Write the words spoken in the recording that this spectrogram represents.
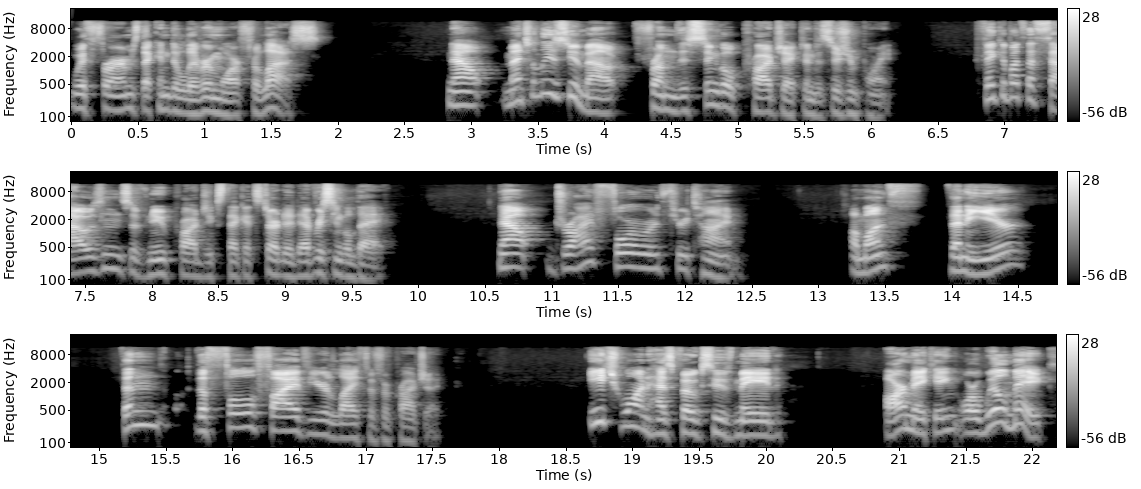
with firms that can deliver more for less. Now, mentally zoom out from this single project and decision point. Think about the thousands of new projects that get started every single day. Now, drive forward through time a month, then a year, then the full five year life of a project. Each one has folks who've made, are making, or will make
